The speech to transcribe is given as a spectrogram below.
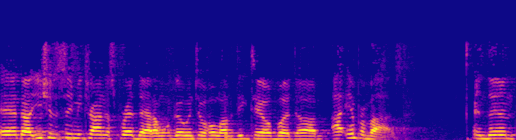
And uh, you should have seen me trying to spread that. I won't go into a whole lot of detail, but uh, I improvised. And then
